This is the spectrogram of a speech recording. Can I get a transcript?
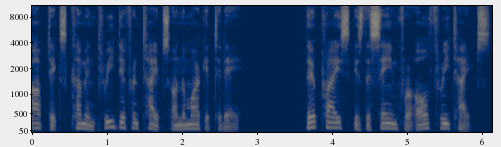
optics come in three different types on the market today. Their price is the same for all three types.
